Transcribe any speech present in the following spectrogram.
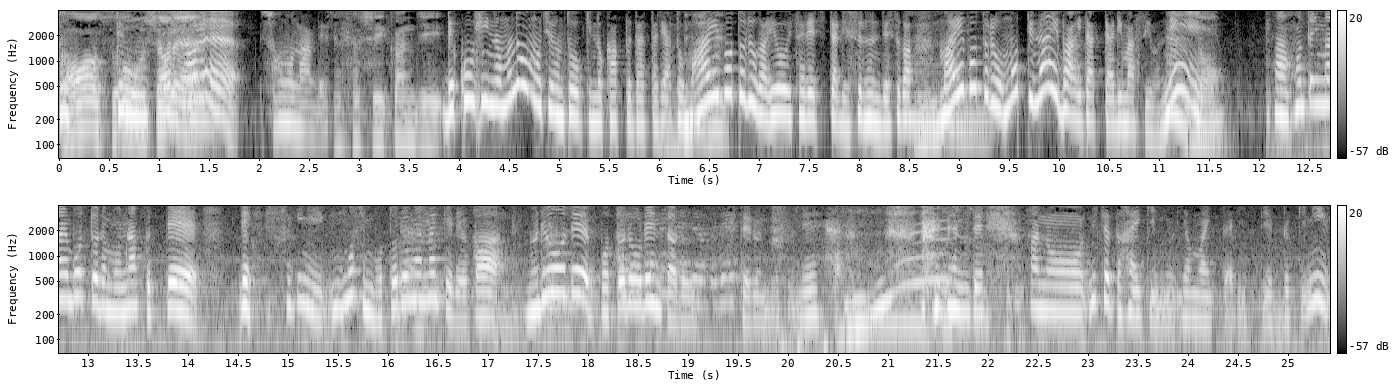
ああ、すごいおしゃれ。おしゃれ。そうなんです。優しい感じ。でコーヒー飲むのももちろん陶器のカップだったり、あとマイボトルが用意されてたりするんですが、マイボトルを持ってない場合だってありますよね。まあ、本当にマイボトルもなくてで次にもしボトルがなければ無料でボトルをレンタルしてるんですね。なのであのでちょっとハイキング山行ったりっていう時に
